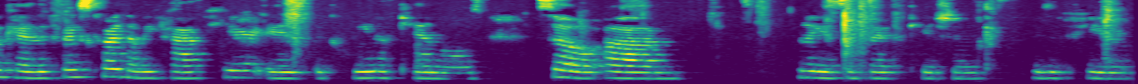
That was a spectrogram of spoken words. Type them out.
Okay, the first card that we have here is the Queen of Candles. So, um, I'm going to get some clarification. There's a few.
